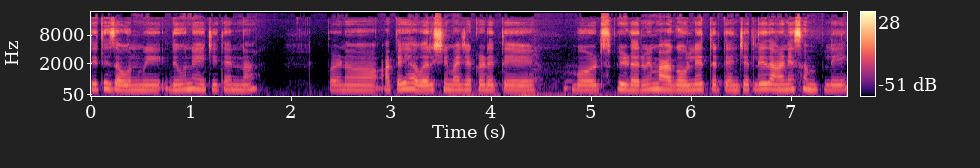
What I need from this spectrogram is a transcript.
तिथे जाऊन मी देऊन यायची त्यांना. पण आता ह्यावर्षी माझ्याकडे ते बर्ड्स फीडर मी मागवले तर त्यांच्यातले दाणे संपले.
